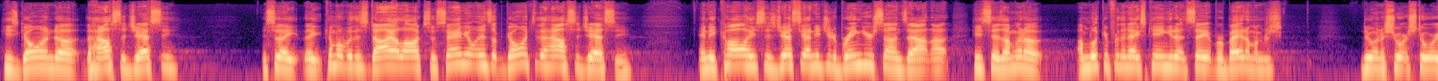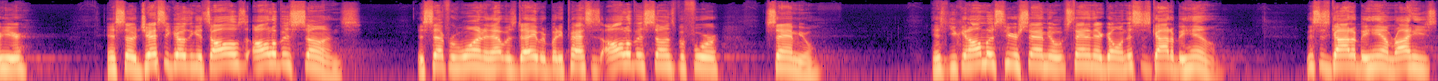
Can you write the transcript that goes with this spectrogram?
he's going to the house of Jesse. And so they, they come up with this dialogue. So Samuel ends up going to the house of Jesse. And he called, he says, Jesse, I need you to bring your sons out. I, he says, I'm gonna, I'm looking for the next king. He doesn't say it verbatim. I'm just doing a short story here. And so Jesse goes and gets all, all of his sons, except for one, and that was David, but he passes all of his sons before Samuel. And you can almost hear Samuel standing there going, This has got to be him. This has got to be him, right? He's,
